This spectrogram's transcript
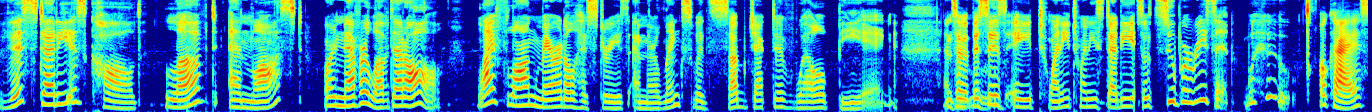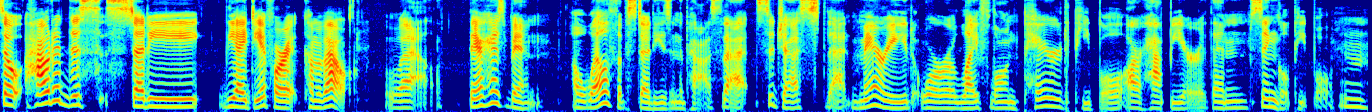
this study is called Loved and Lost or Never Loved at All Lifelong Marital Histories and Their Links with Subjective Well Being. And so this is a 2020 study, so it's super recent. Woohoo! Okay, so how did this study, the idea for it, come about? Well, there has been a wealth of studies in the past that suggest that married or lifelong paired people are happier than single people. Mm.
